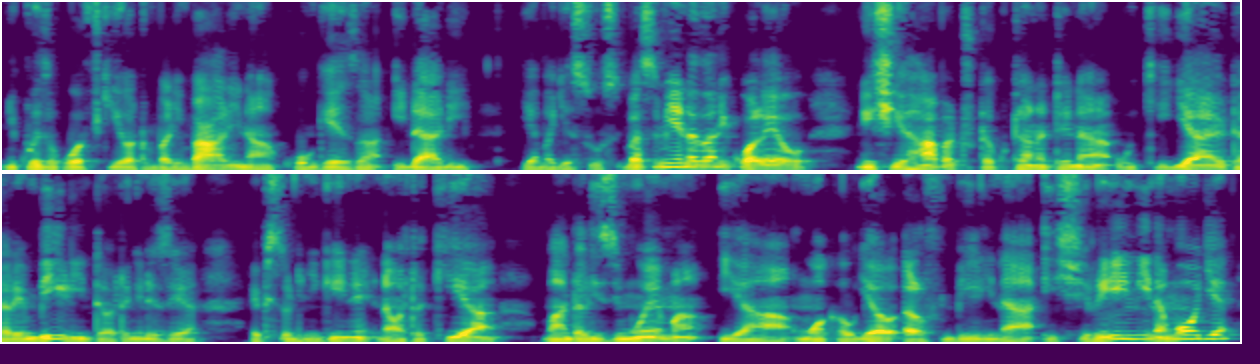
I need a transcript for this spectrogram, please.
ni kuweza kuwafikia watu mbalimbali na kuongeza idadi ya majasusi. Basi mimi nadhani kwa leo niishie hapa, tutakutana tena wiki ijayo tarehe mbili, nitawatengenezea episodi nyingine. Nawatakia maandalizi mwema ya mwaka ujao elfu mbili na ishirini na moja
